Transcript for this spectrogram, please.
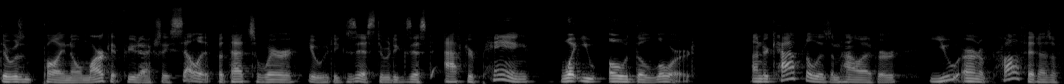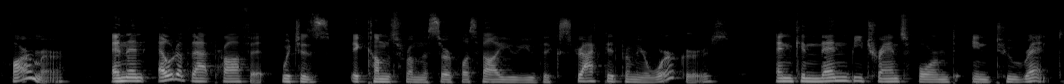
there was probably no market for you to actually sell it, but that's where it would exist. It would exist after paying what you owed the Lord. Under capitalism, however, you earn a profit as a farmer, and then out of that profit, which is it comes from the surplus value you've extracted from your workers, and can then be transformed into rent.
